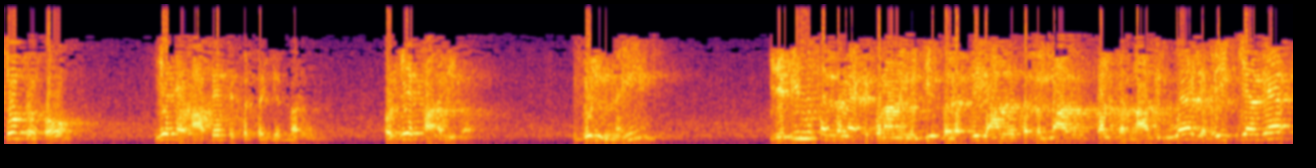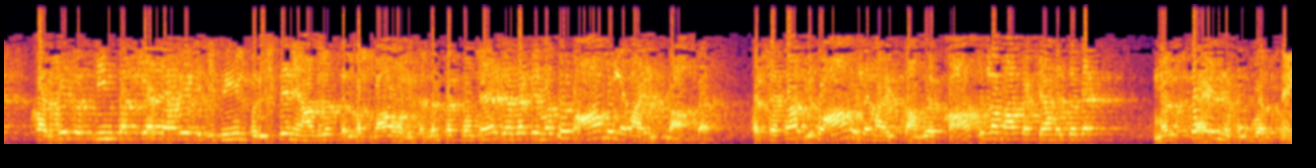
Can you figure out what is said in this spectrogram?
سوچو تو، یہ پڑھاتے تھے سید مرحوم، اور یہ تھا علی گڑھ۔ ظلم نہیں یہ بھی مسلم ہے کہ قرآن مجید بدتی حضرت صلی اللہ علیہ وسلم کل پر نازل ہوا ہے، جب کیا گیا، اور تسلیم کر کیا جائے کہ جبیل فرشتے نے حضرت صلی اللہ علیہ وسلم تک پہنچایا، جیسا کہ مذہب عام علماء اسلام کا اچھا صاحب، یہ تو عام علماء اسلام ہوئے خاص علماء کا کیا مذہب ہے؟ ملکہ نبوت میں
